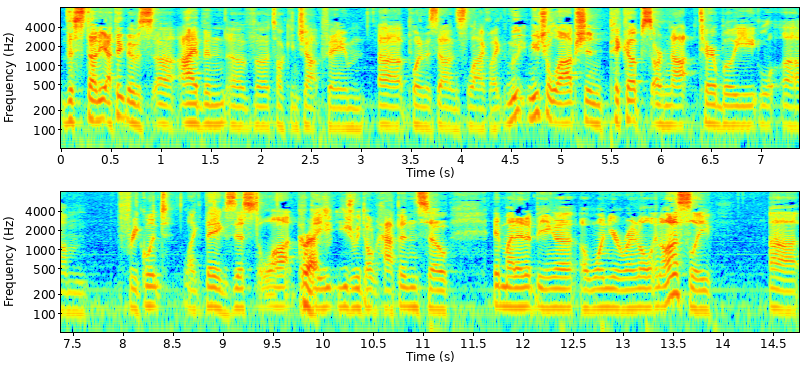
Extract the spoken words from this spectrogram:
the study. I think there was uh, Ivan of uh, Talking Chop fame uh, pointed this out in Slack. Like mutual option pickups are not terribly um, frequent. Like they exist a lot, but Correct. they usually don't happen. So it might end up being a, a one year rental. And honestly, uh,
